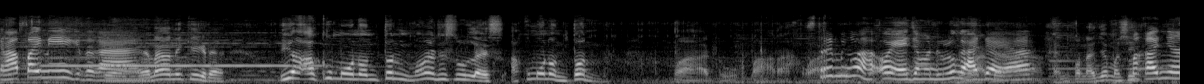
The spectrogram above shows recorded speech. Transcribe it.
kenapa ini? Gitu kan. ya nah Niki gitu iya aku mau nonton. Malah disuruh les aku mau nonton. Waduh parah. Wah. streaming lah. Oh ya zaman dulu nggak ada ya. Handphone aja masih makanya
